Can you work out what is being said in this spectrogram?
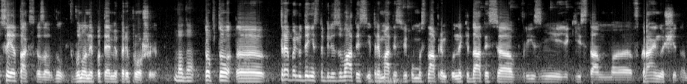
це я так сказав. Ну, воно не по темі, перепрошую. Да-да. Тобто е, треба людині стабілізуватись і триматись в якомусь напрямку, не кидатися в різні якісь там е, вкрайнощі. Там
